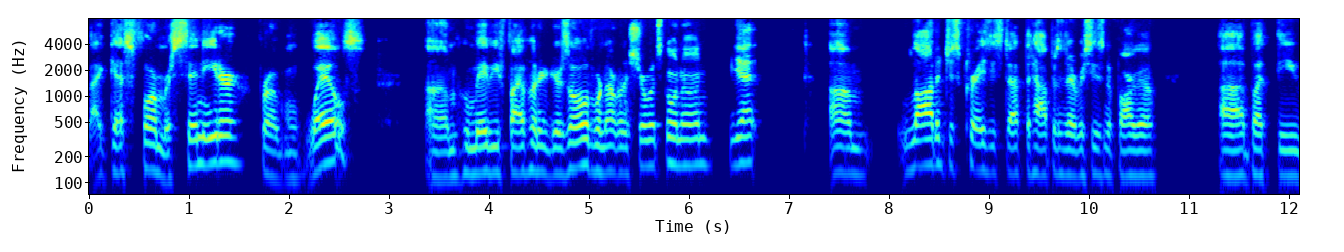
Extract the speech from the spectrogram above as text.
I guess, former sin eater from Wales, um, who may be 500 years old. We're not really sure what's going on yet. Um, a lot of just crazy stuff that happens in every season of Fargo. Uh, but the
